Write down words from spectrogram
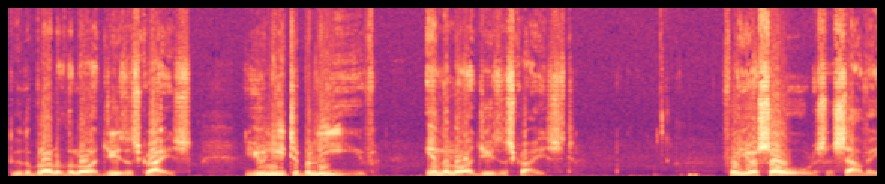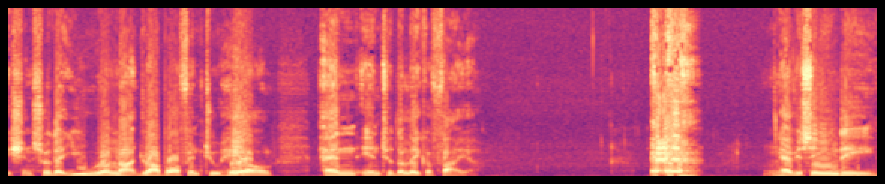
through the blood of the Lord Jesus Christ you need to believe in the Lord Jesus Christ for your soul's salvation so that you will not drop off into hell and into the lake of fire. Have you seen the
